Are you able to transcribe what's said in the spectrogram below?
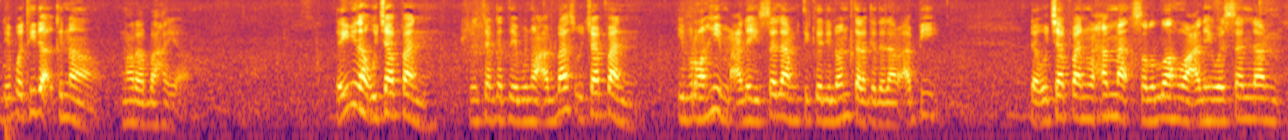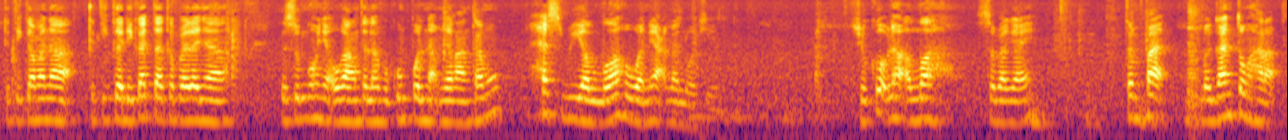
Depa tidak kena mara bahaya. Dan inilah ucapan macam kata Ibnu Abbas ucapan Ibrahim alaihissalam ketika dilontar ke dalam api. Dan ucapan Muhammad sallallahu alaihi wasallam ketika mana ketika dikata kepadanya sesungguhnya orang telah berkumpul nak menyerang kamu. Hasbi Allah wa ni'mal wakil. Cukuplah Allah sebagai tempat bergantung harap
